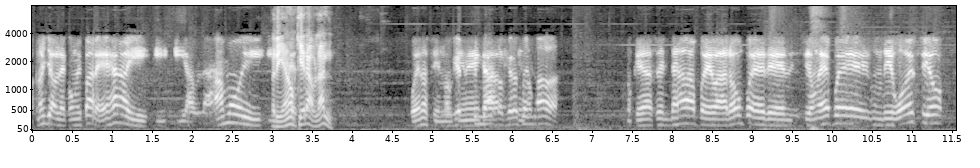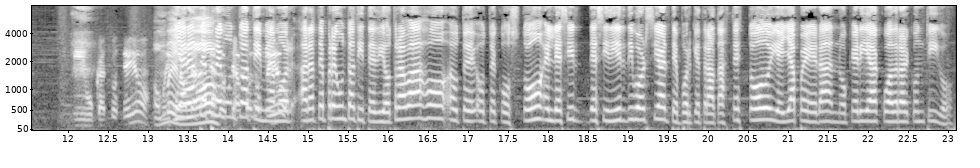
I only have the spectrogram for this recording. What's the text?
Bueno, yo hablé con mi pareja y, y, y hablamos y, y- Pero ella no quiere hablar. Bueno, si no, No tiene nada, no quiero si hacer no- nada. No quiere hacer nada, pues varón, pues la decisión es pues un divorcio y buscar tus hijos. Hombre, Y ahora no. te pregunto a ti, mi amor, ahora te pregunto a ti, ¿te dio trabajo o te, o te costó el decir, decidir divorciarte porque trataste todo y ella pues, era, no quería cuadrar contigo?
